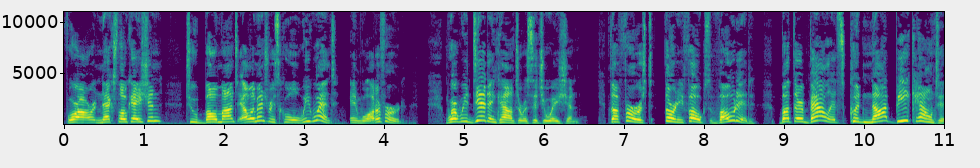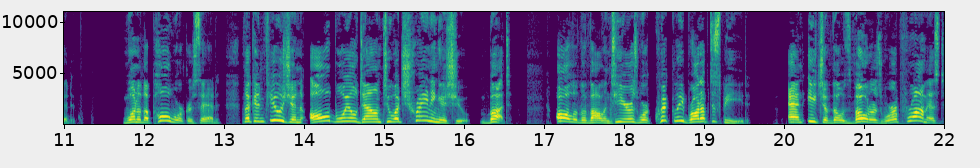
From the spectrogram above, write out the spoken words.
For our next location, to Beaumont Elementary School, we went in Waterford, where we did encounter a situation. The first 30 folks voted, but their ballots could not be counted. One of the poll workers said the confusion all boiled down to a training issue, but all of the volunteers were quickly brought up to speed and each of those voters were promised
